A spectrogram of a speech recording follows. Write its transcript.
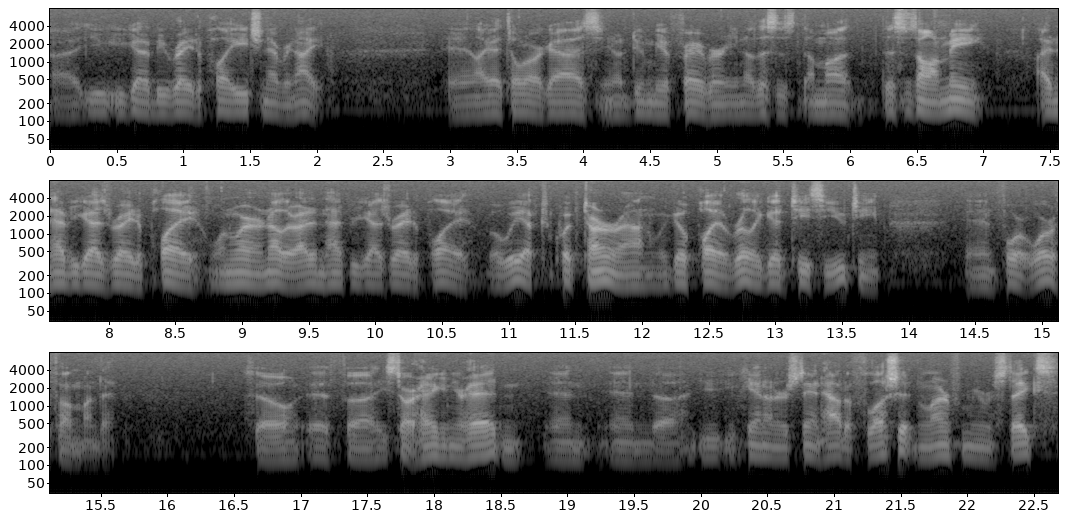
Uh, you you got to be ready to play each and every night. And like I told our guys, you know, do me a favor. You know, this is I'm a, this is on me. I didn't have you guys ready to play one way or another. I didn't have you guys ready to play, but we have to quick turnaround. We go play a really good TCU team in Fort Worth on Monday. So if uh, you start hanging your head and and and uh, you, you can't understand how to flush it and learn from your mistakes,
